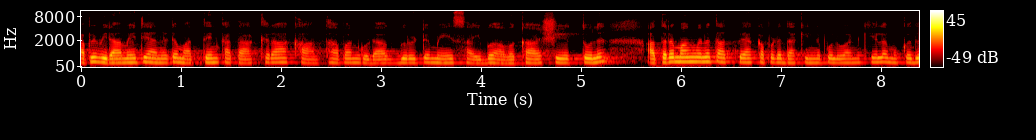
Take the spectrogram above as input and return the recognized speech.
අපි විරාමයට යන්නට මත්තෙන් කතා කරා කාන්තාවන් ගොඩාක් දුරට මේ සයිබර් අවකාශය තුළ අතරමං වෙන තත්වයක් අපිට දකින්න පුළුවන් කියලා. මොකද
